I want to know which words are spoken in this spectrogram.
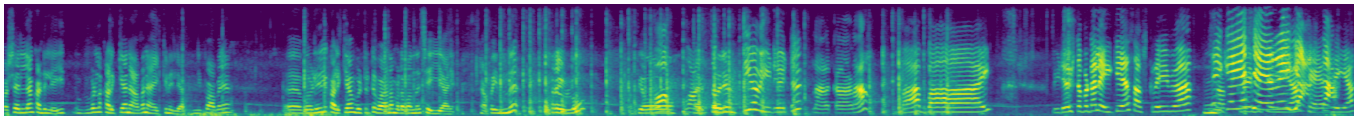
പക്ഷെ എല്ലാം കണ്ടില്ലേ ഈ ഇവിടെ കളിക്കാൻ അവൻ അയക്കണില്ല. ഇനിയിപ്പോൾ അവനെ വെളിയിൽ കളിക്കാൻ വിട്ടിട്ട് വേണം ഇവിടെ വന്ന് ചെയ്യാൻ. അപ്പോൾ ഇന്ന് ഇത്രയേ ഉള്ളൂ. അപ്പോൾ അടുത്തൊരു പുതിയ വീഡിയോ ആയിട്ട് നാളെ കാണാം. ബൈ വീഡിയോ ഇഷ്ടപ്പെട്ടാൽ ലൈക്ക് ചെയ്യുക സബ്സ്ക്രൈബ് ചെയ്യുക ഷെയർ ചെയ്യുക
